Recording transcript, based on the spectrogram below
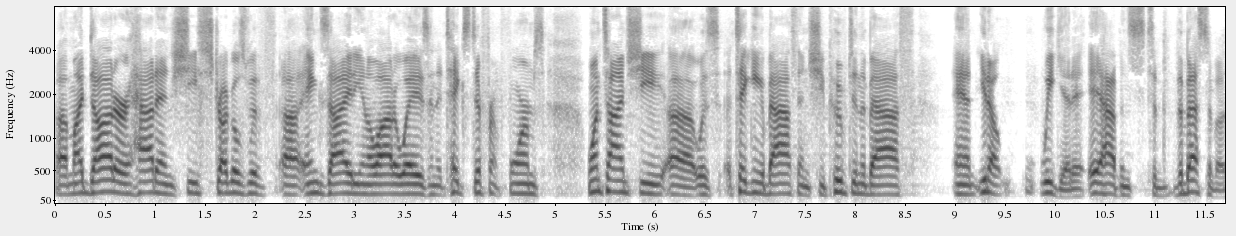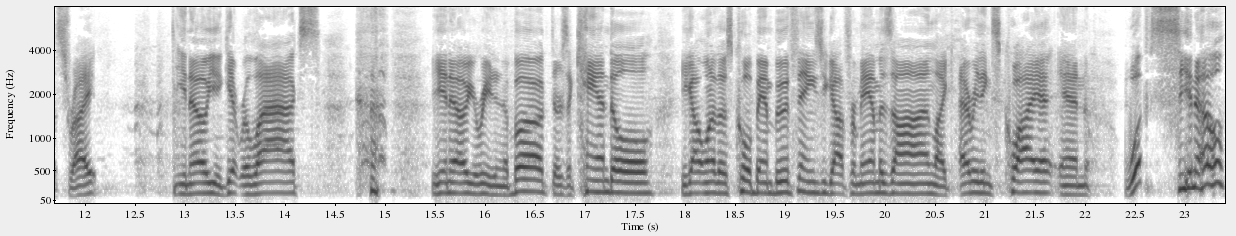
Uh, my daughter Haddon, she struggles with uh, anxiety in a lot of ways, and it takes different forms. One time she uh, was taking a bath and she pooped in the bath, and you know we get it. It happens to the best of us, right? You know, you get relaxed. you know, you're reading a book. There's a candle. You got one of those cool bamboo things you got from Amazon. Like everything's quiet, and whoops, you know.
